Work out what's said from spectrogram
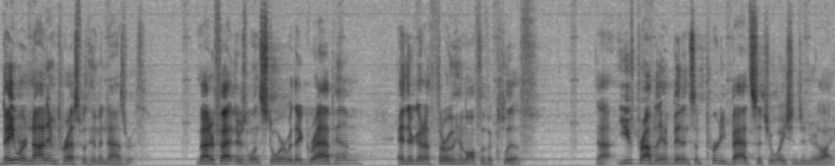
they were not impressed with him in Nazareth. Matter of fact, there's one story where they grab him and they're going to throw him off of a cliff. Now, you've probably have been in some pretty bad situations in your life.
